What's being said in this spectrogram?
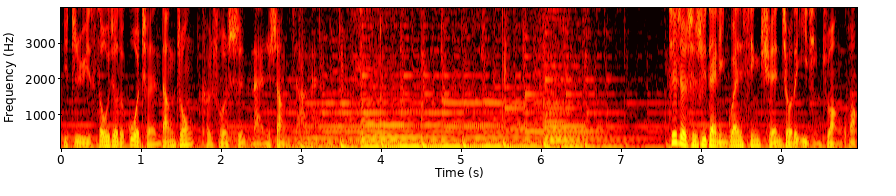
以至于搜救的过程当中可说是难上加难。接着持续带您关心全球的疫情状况。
